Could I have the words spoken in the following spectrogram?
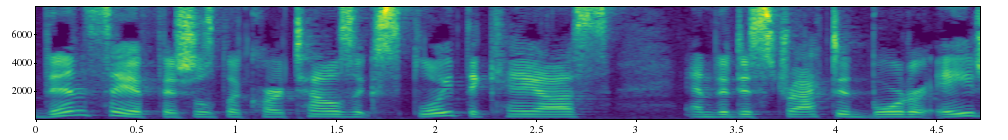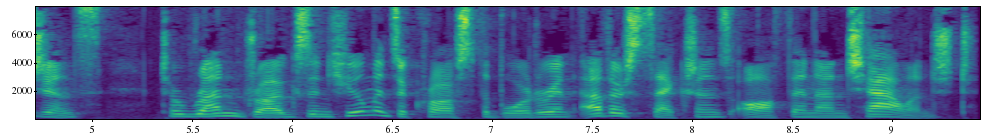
Then, say officials, the cartels exploit the chaos and the distracted border agents to run drugs and humans across the border in other sections, often unchallenged.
